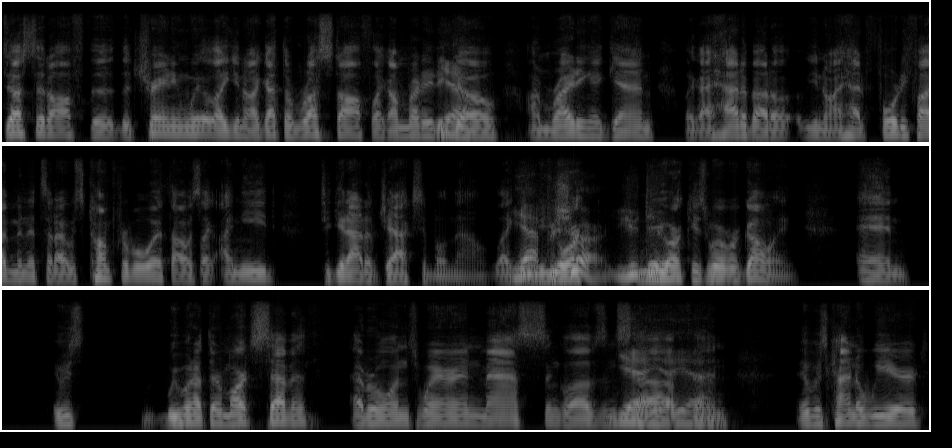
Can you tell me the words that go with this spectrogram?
dusted off the the training wheel. Like, you know, I got the rust off. Like, I'm ready to Yeah. go. I'm writing again. Like, I had about a, you know, I had 45 minutes that I was comfortable with. I was like, I need to get out of Jacksonville now. Like, yeah, New for York, sure. You do New do. York is where we're going. And it was, we went out there March 7th. Everyone's wearing masks and gloves and yeah, stuff. yeah. And it was kind of weird.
